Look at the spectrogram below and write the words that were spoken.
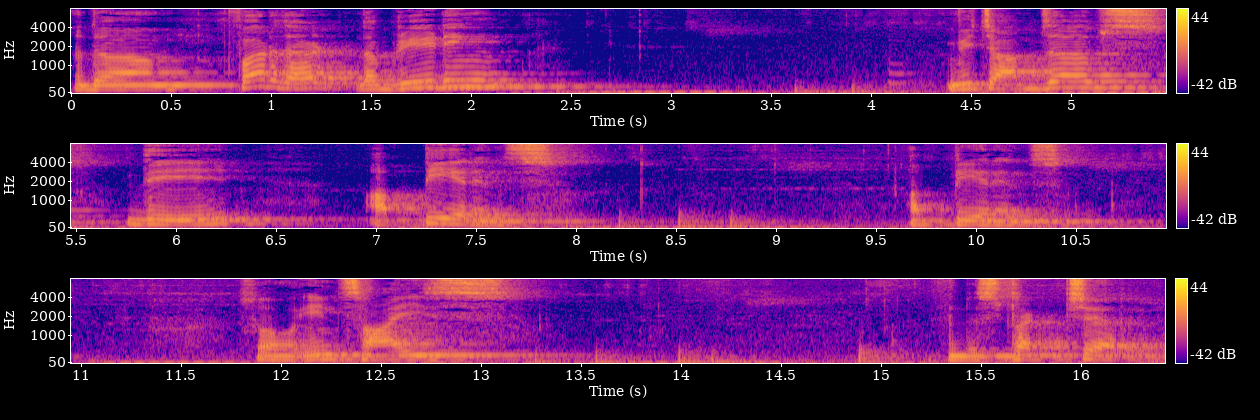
the further the breeding which observes the appearance appearance. So in size and the structure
